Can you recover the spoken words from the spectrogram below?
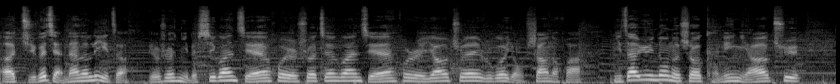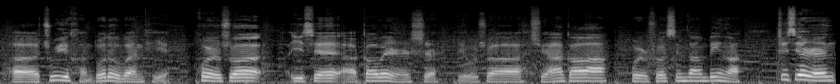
呃，举个简单的例子，比如说你的膝关节，或者说肩关节或者腰椎如果有伤的话。你在运动的时候，肯定你要去，呃，注意很多的问题，或者说一些呃高危人士，比如说血压高啊，或者说心脏病啊，这些人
